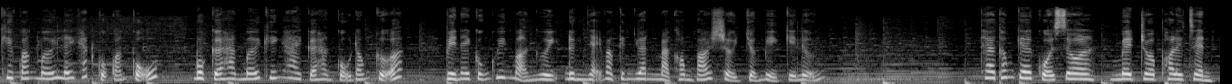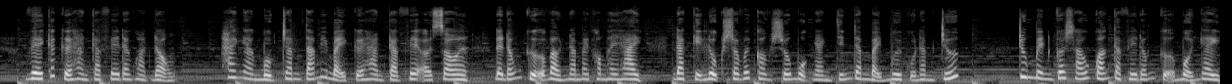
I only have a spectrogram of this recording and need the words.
khi quán mới lấy khách của quán cũ. Một cửa hàng mới khiến hai cửa hàng cũ đóng cửa. Vị này cũng khuyên mọi người đừng nhảy vào kinh doanh mà không có sự chuẩn bị kỹ lưỡng. Theo thống kê của Seoul Metropolitan về các cửa hàng cà phê đang hoạt động, 2.187 cửa hàng cà phê ở Seoul đã đóng cửa vào năm 2022, đạt kỷ lục so với con số 1.970 của năm trước. Trung bình có 6 quán cà phê đóng cửa mỗi ngày,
